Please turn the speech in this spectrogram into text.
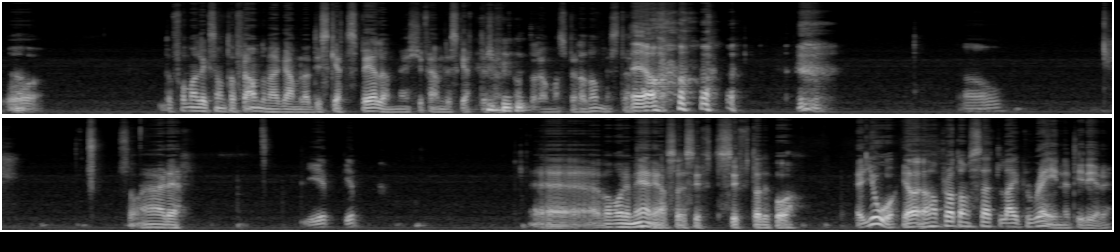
Och... Ja. Då får man liksom ta fram de här gamla diskettspelen med 25 disketter som vi pratade om och spela dem istället. Ja. ja. Så är det. Jep, jep. Eh, vad var det mer jag syft, syftade på? Eh, jo, jag, jag har pratat om Satellite Rain tidigare.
